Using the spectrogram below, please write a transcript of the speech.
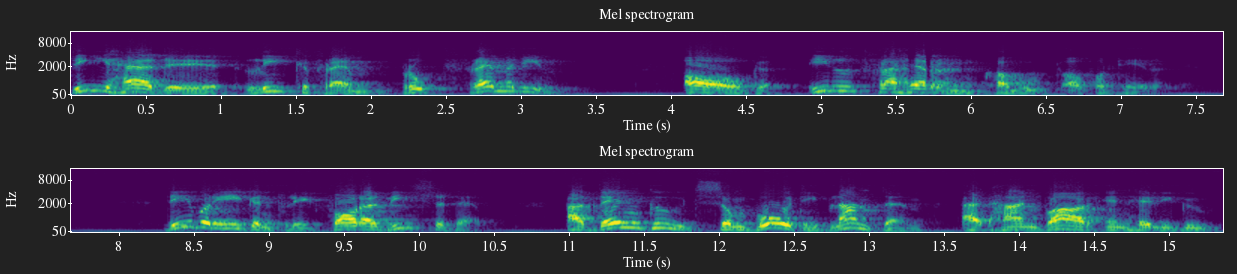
de hadde likefrem brukt fremmed ild, og ild fra Herren kom ut og forterte. Det var egentlig for å vise dem at den Gud som bodde iblant dem, at han var en hellig Gud.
